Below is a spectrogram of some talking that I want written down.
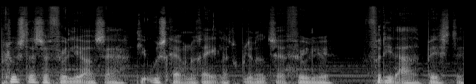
Plus der selvfølgelig også er de uskrevne regler, du bliver nødt til at følge for dit eget bedste.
